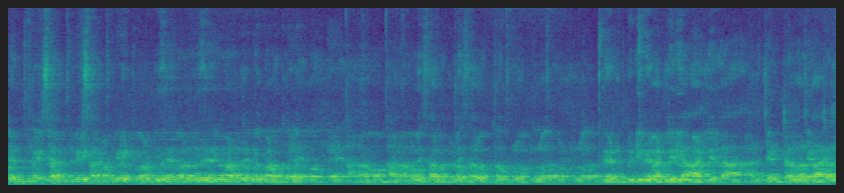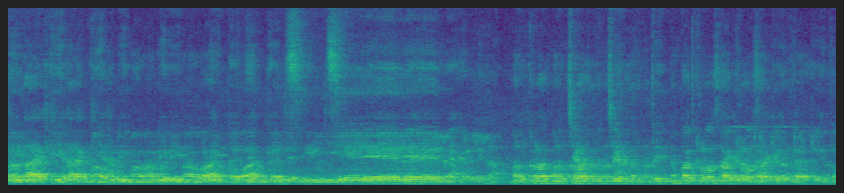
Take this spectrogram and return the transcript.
ಟೆನ್ ಫೈವ್ ಸೆವೆನ್ ವೇಟ್ ಮಾಡಿ ಡಿಸೈನ್ ಮಾಡಿ ರೆಡಿ ಮಾಡಿ ರೆಡಿ ಮಾಡ್ಕೊಂಡು ಆರಾಮಾಗಿ ಮಾಡ್ಕೊಳ್ಳಿ ಸರ್ ಸರ್ ಒತ್ತೊಬ್ರು ಕೊಟ್ಟರು ಗಡ್ ಬಿಡಿ ಮಾಡಲಿಲ್ಲ ಮಾಡಲಿಲ್ಲ ಅರ್ಜೆಂಟ್ ಅಲ್ಲ ಹಾಕಿ ಹಾಕಿ ಹಾಕಿ ಮಾಡಿ ಮಾಡಿ ಏನು ಹೇಳಿಲ್ಲ ಮಲ್ಕೊಳ್ಳೋದು ಮುಂಚೆ ಮುಂಚೆ ನೋಡಿ ಇನ್ನೊಬ್ಬ ಕ್ಲೋಸ್ ಆಗಿರೋ ಇದು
